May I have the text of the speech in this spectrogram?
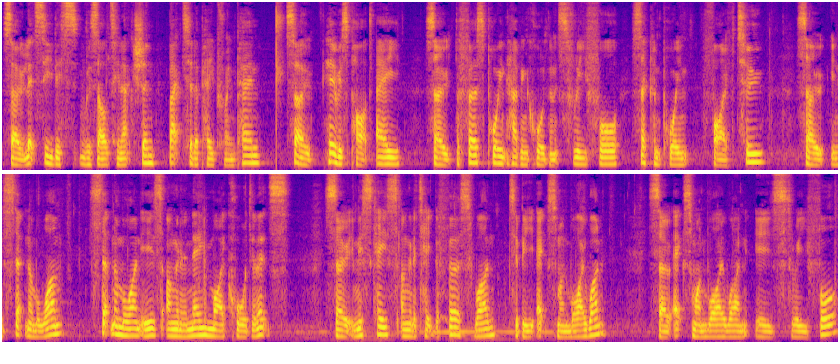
so let's see this result in action back to the paper and pen so here is part A so the first point having coordinates 3 4 second point 5 2 so in step number one Step number one is I'm going to name my coordinates. So in this case, I'm going to take the first one to be x1, y1. So x1, y1 is 3, 4.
